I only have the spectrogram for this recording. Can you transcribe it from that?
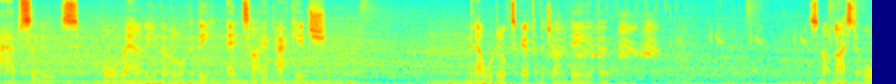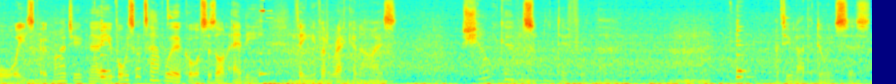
absolute all-rounder. You've got to look at the entire package. I mean, I would love to go for the John Deere, but it's not nice to always go. Mind you, no, you've always got to have workhorses on anything you've got to recognise. Shall we go for something different though? I do like the Deutzes.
